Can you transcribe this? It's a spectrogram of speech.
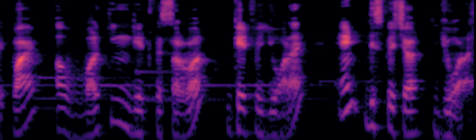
require a working gateway server gateway uri and dispatcher uri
